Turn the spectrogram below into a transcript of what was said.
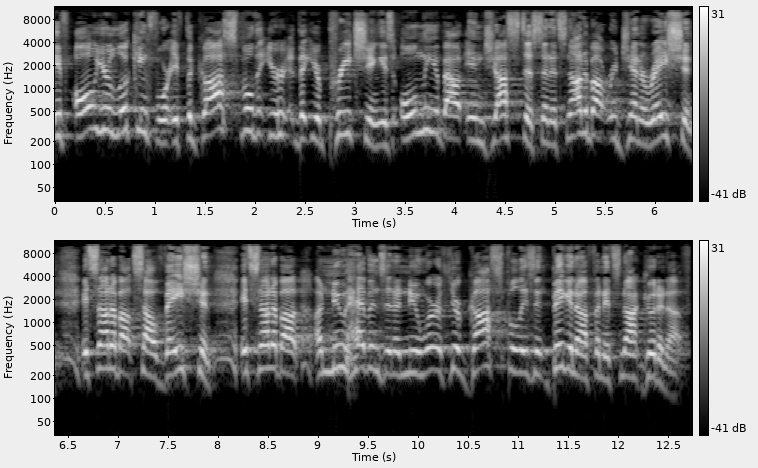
If all you're looking for, if the gospel that you're, that you're preaching is only about injustice and it's not about regeneration, it's not about salvation, it's not about a new heavens and a new earth, your gospel isn't big enough and it's not good enough.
